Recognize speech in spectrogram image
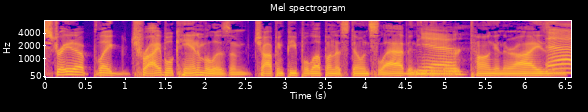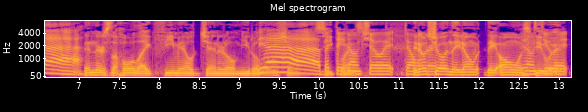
straight up like tribal cannibalism, chopping people up on a stone slab and Yeah. eating their tongue and their eyes. and Ah. Then there's the whole like female genital mutilation. Yeah, but they don't show it. Don't They don't worry. show it and they don't they almost They don't do, do it. it.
